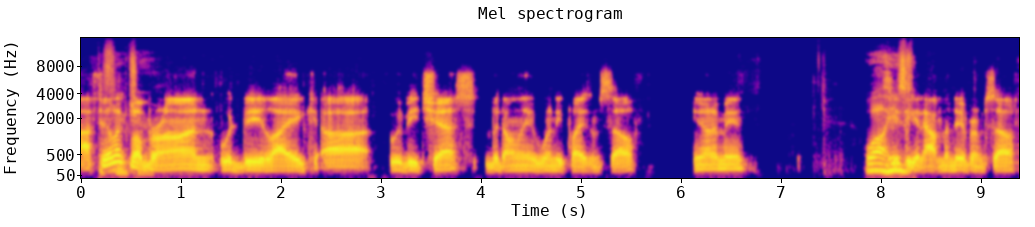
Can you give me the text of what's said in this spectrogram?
I feel like. LeBron would be like uh would be chess, but only when he plays himself. You know what I mean? Well, See he's he can outmaneuver himself.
